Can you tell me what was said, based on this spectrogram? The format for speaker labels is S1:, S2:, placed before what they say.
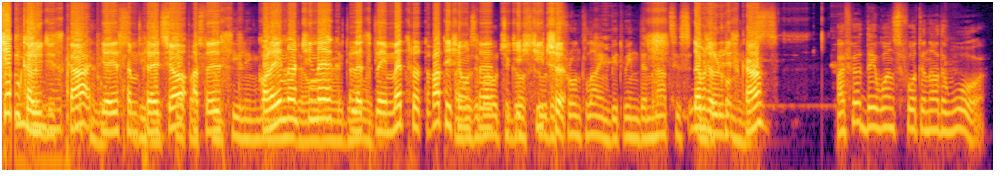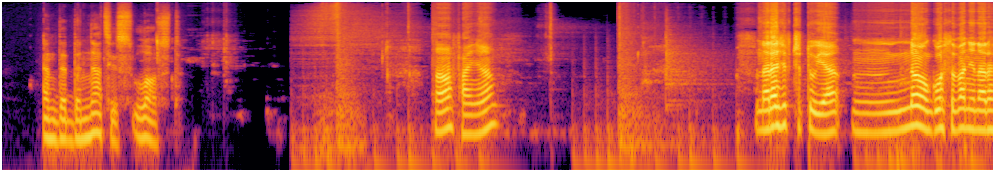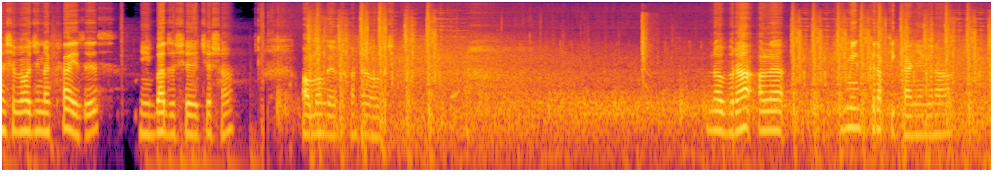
S1: Siemka ludziska, ja jestem Plezio, a to jest kolejny odcinek Let's Play Metro
S2: I was about to go through the
S1: 2033.
S2: front line between the Nazis
S1: Dobrze, ludziska.
S2: I've heard they once fought another war, and that the Nazis lost.
S1: O, fajnie. Na razie wczytuję. Mm, No, głosowanie na razie wychodzi na Crysis i bardzo się cieszę. O, mogę już kontynuować. Dobra, ale mi grafika nie gra.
